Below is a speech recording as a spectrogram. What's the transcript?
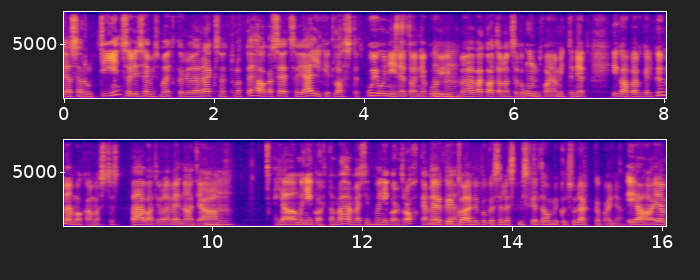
ja see rutiin, see oli see, mis ma Edgarile rääkisin, et tuleb teha, aga see, et sa jälgid last, et kui unine ta on ja kui mm -hmm. väga tal on seda und vaja, mitte nii, et iga päev kell kümme magamas, sest päevad ei ole vennad ja mm -hmm ja mõnikord on vähem väsinud, mõnikord rohkem. ja et... kõik oleneb ju ka sellest, mis kell ta hommikul sul ärkab, on ju. ja, ja,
